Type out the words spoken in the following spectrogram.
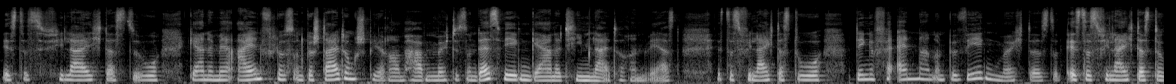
Ist es vielleicht, dass du gerne mehr Einfluss und Gestaltungsspielraum haben möchtest und deswegen gerne Teamleiterin wärst? Ist es vielleicht, dass du Dinge verändern und bewegen möchtest? Ist es vielleicht, dass du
